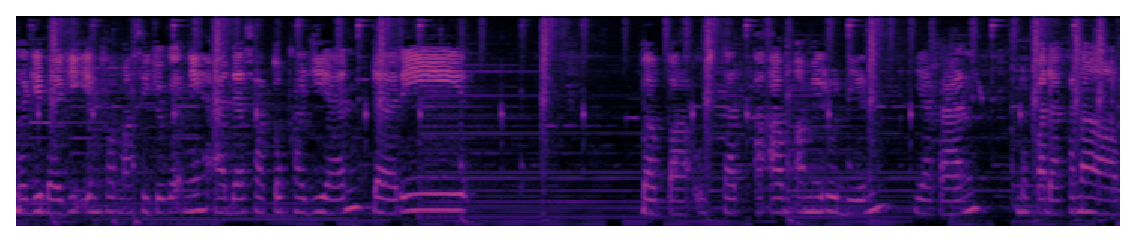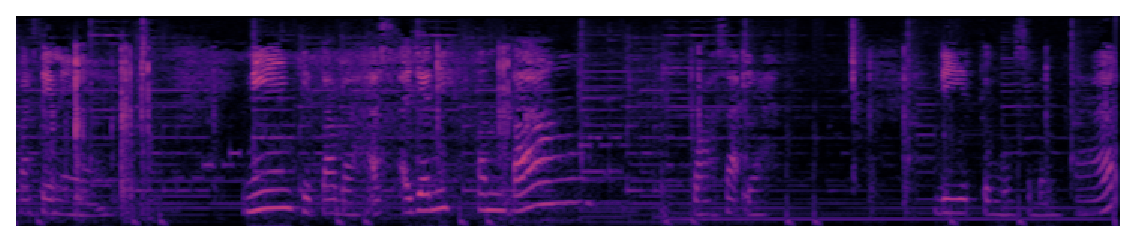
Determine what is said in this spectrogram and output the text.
bagi-bagi informasi juga nih ada satu kajian dari Bapak Ustadz Aam Amiruddin ya kan? Udah pada kenal pasti nih. Ini kita bahas aja nih tentang puasa ya. Ditunggu sebentar.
